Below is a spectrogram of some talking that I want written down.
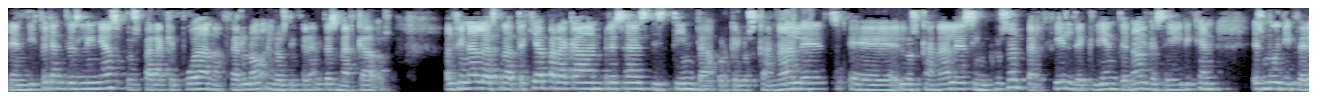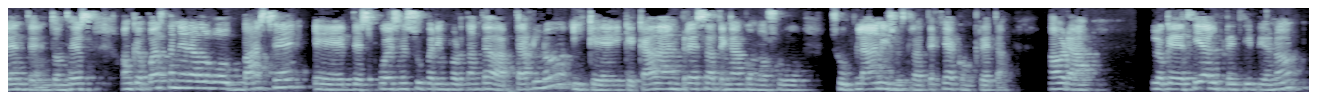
en diferentes líneas pues para que puedan hacerlo en los diferentes mercados al final la estrategia para cada empresa es distinta porque los canales, eh, los canales, incluso el perfil de cliente ¿no? al que se dirigen es muy diferente. Entonces, aunque puedas tener algo base, eh, después es súper importante adaptarlo y que, cada empresa tenga como su, su plan y su estrategia concreta. Ahora, lo que decía al principio, ¿no?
